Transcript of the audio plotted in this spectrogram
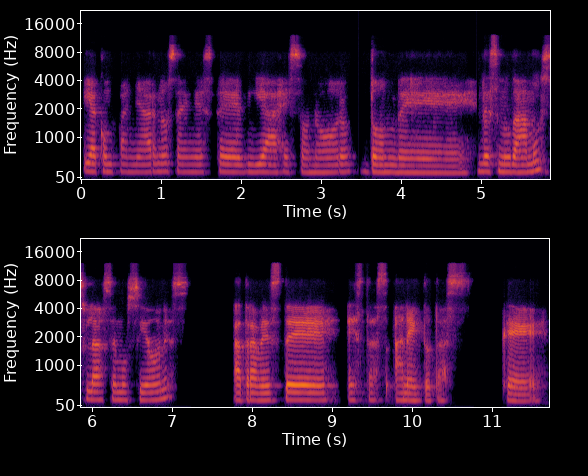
y acompañarnos en este viaje sonoro donde desnudamos las emociones a través de estas anécdotas que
